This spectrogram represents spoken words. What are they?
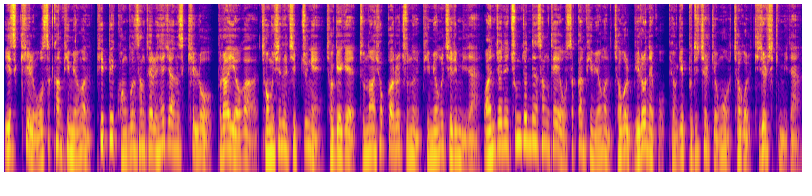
이 스킬 오싹한 비명은 핏빛 광분 상태를 해제하는 스킬로 브라이어가 정신을 집중해 적에게 둔화 효과를 주는 비명을 지릅니다. 완전히 충전된 상태의 오싹한 비명은 적을 밀어내고 벽에 부딪힐 경우 적을 기절시킵니다.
